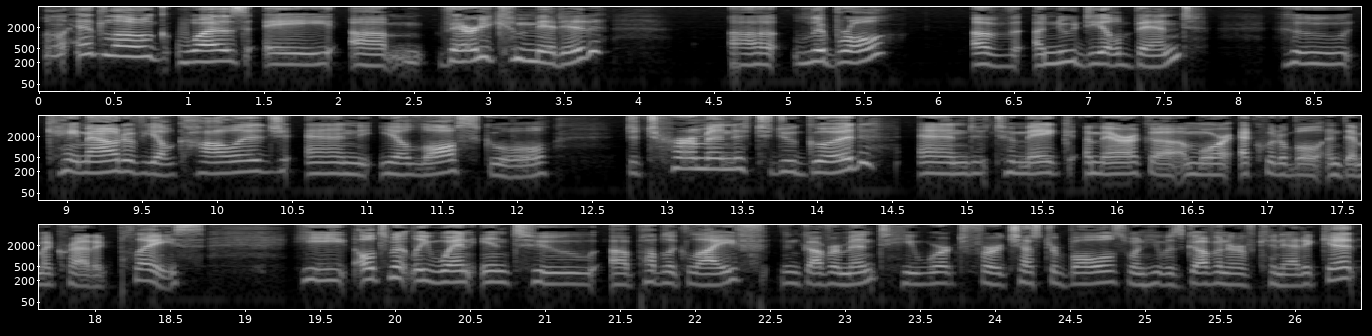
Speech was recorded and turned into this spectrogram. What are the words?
Well, Ed Logue was a um, very committed uh, liberal of a New Deal bent who came out of Yale College and Yale Law School determined to do good and to make America a more equitable and democratic place. He ultimately went into uh, public life in government. He worked for Chester Bowles when he was governor of Connecticut.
